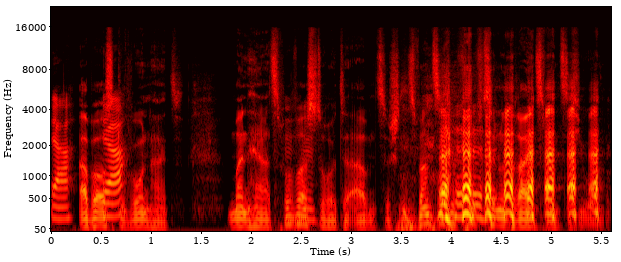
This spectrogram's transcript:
Ja. Aber aus ja? Gewohnheit. Mein Herz, wo Mhm. warst du heute Abend zwischen 20 und 15 und 23 Uhr?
